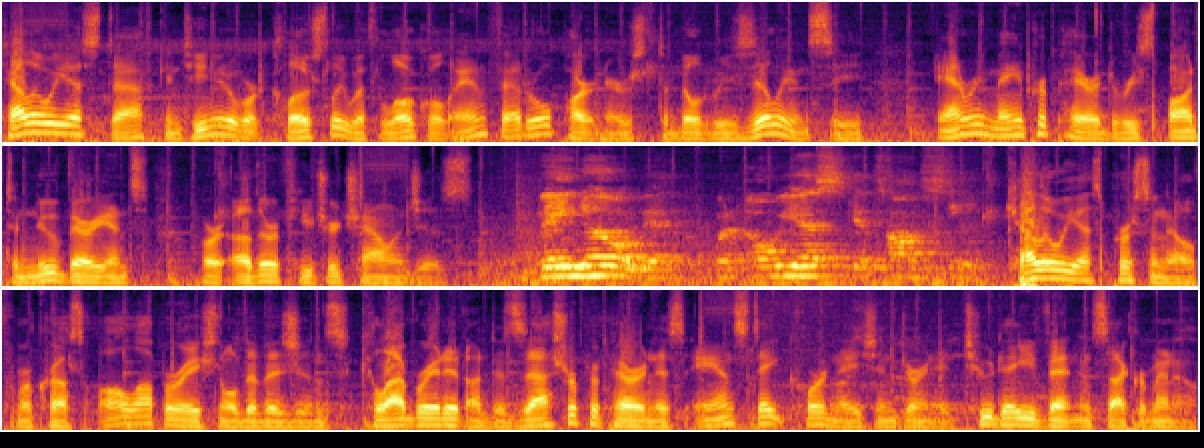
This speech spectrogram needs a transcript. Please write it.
Cal OES staff continue to work closely with local and federal partners to build resiliency and remain prepared to respond to new variants or other future challenges. They know that when OES gets on scene, Cal OES personnel from across all operational divisions collaborated on disaster preparedness and state coordination during a two-day event in Sacramento.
